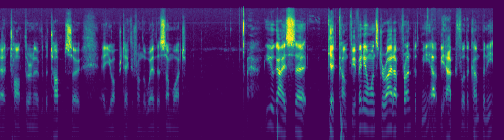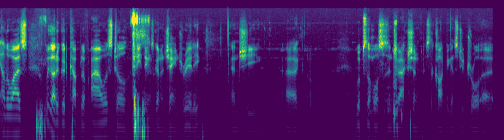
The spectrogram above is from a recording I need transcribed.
uh tarp thrown over the top, so uh, you are protected from the weather somewhat. You guys uh, get comfy. If anyone wants to ride up front with me, I'll be happy for the company. Otherwise, we got a good couple of hours till anything's going to change, really. And she uh, whips the horses into action as the cart begins to draw, uh,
